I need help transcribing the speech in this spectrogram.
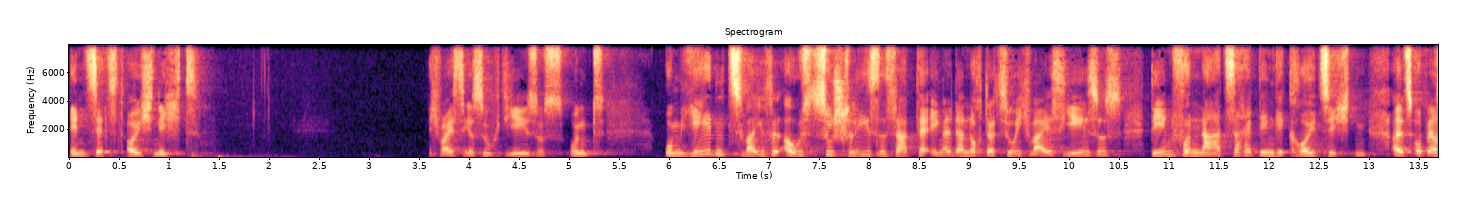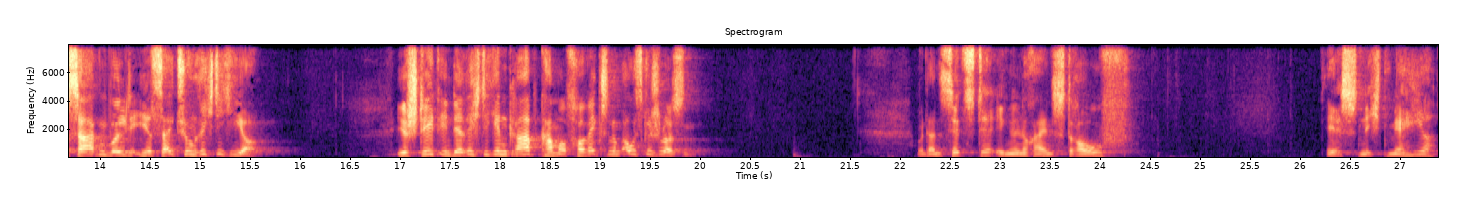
entsetzt euch nicht. Ich weiß, ihr sucht Jesus. Und um jeden Zweifel auszuschließen, sagt der Engel dann noch dazu, ich weiß Jesus, den von Nazareth, den gekreuzigten. Als ob er sagen wollte, ihr seid schon richtig hier. Ihr steht in der richtigen Grabkammer, Verwechslung ausgeschlossen. Und dann setzt der Engel noch eins drauf, er ist nicht mehr hier.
